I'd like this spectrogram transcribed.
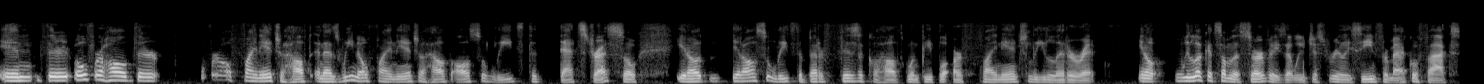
and their overall their overall financial health and as we know financial health also leads to debt stress so you know it also leads to better physical health when people are financially literate you know, we look at some of the surveys that we've just really seen from Equifax.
